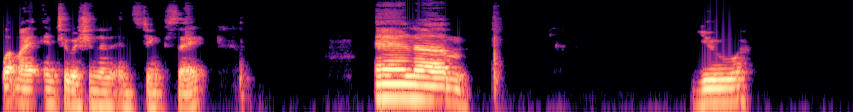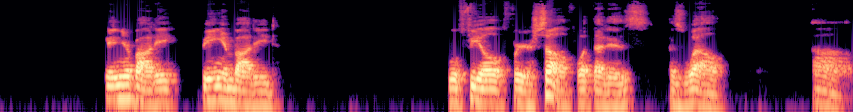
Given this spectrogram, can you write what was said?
what my intuition and instinct say. And um, you, in your body, being embodied, will feel for yourself what that is as well. Um,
